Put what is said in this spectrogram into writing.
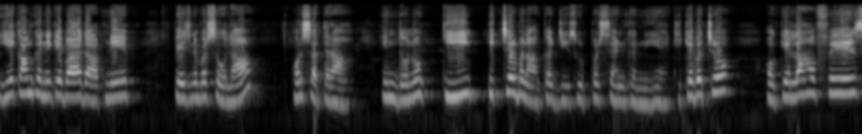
ये काम करने के बाद आपने पेज नंबर सोलह और सत्रह, इन दोनों की पिक्चर बनाकर जी सूट पर सेंड करनी है, ठीक है बच्चों? ओके अल्लाह हाफिज़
